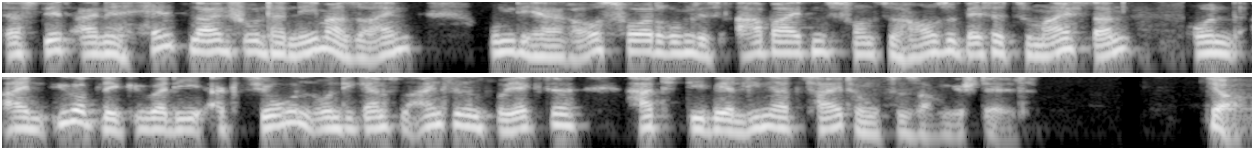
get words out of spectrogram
Das wird eine Helpline für Unternehmer sein, um die Herausforderung des Arbeitens von zu Hause besser zu meistern. Und einen Überblick über die Aktionen und die ganzen einzelnen Projekte hat die Berliner Zeitung zusammengestellt. Ja,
